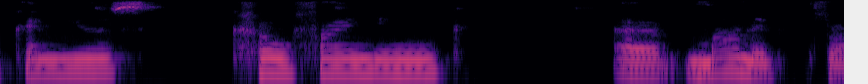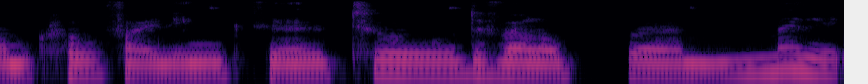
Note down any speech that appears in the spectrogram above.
You can use crowdfunding uh, money from crowdfunding uh, to develop um, many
